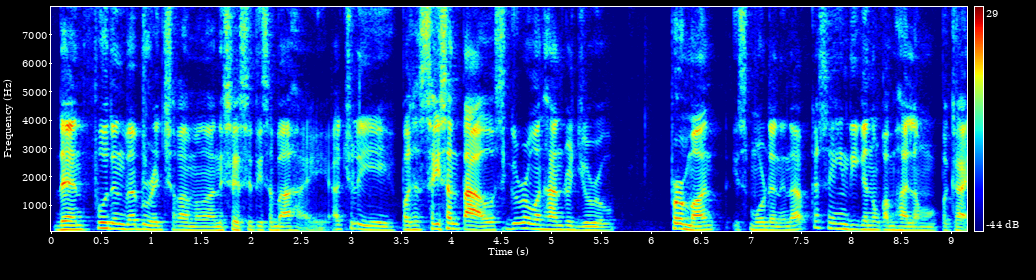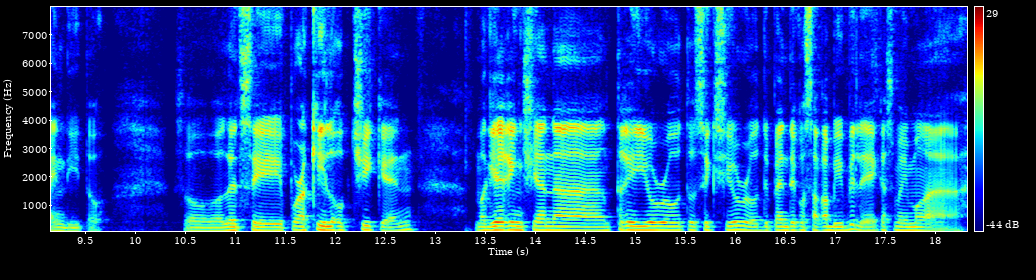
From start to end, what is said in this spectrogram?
Then, food and beverage, saka mga necessity sa bahay. Actually, pag sa isang tao, siguro 100 euro per month is more than enough kasi hindi ganun kamahal ang pagkain dito. So, let's say, for a kilo of chicken, mag-range siya ng 3 euro to 6 euro. Depende kung saan ka bibili. Kasi may mga,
